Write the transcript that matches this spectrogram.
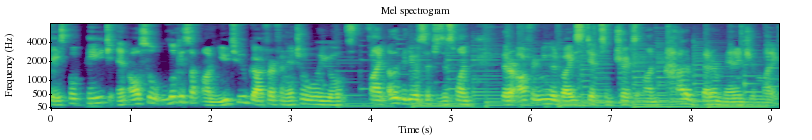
Facebook page and also look us up on YouTube, Godfrey Financial, where you'll find other videos such as this one that are offering you advice, tips, and tricks on how to better manage your money.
